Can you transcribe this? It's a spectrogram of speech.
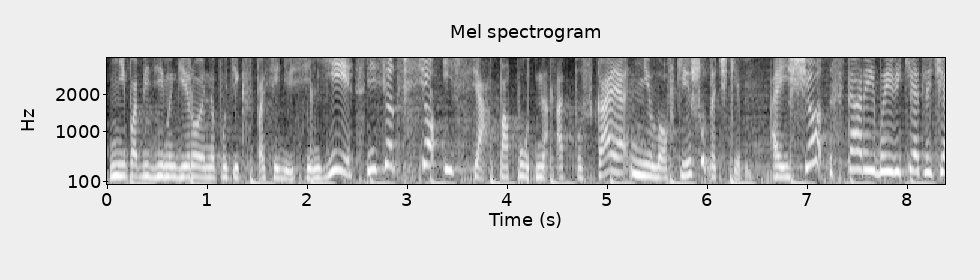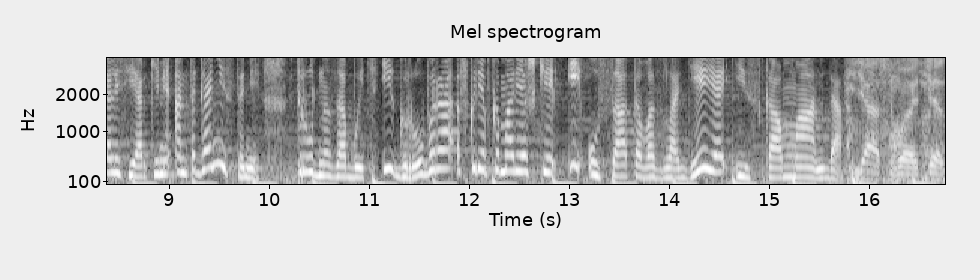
Непобедимый герой на пути к спасению семьи снесет все и вся, попутно отпуская неловкие шуточки. А еще старые боевики отличались яркими антагонистами. Трудно забыть и Грубера в «Крепком орешке», и усатого злодея из «Команда». Я твой отец.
